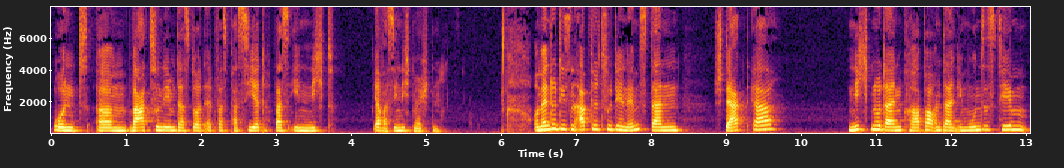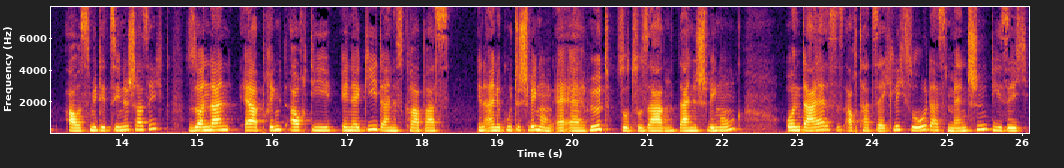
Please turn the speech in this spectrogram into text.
und ähm, wahrzunehmen, dass dort etwas passiert, was ihnen nicht, ja, was sie nicht möchten. Und wenn du diesen Apfel zu dir nimmst, dann stärkt er nicht nur deinen Körper und dein Immunsystem aus medizinischer Sicht, sondern er bringt auch die Energie deines Körpers in eine gute Schwingung. Er erhöht sozusagen deine Schwingung. Und daher ist es auch tatsächlich so, dass Menschen, die sich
